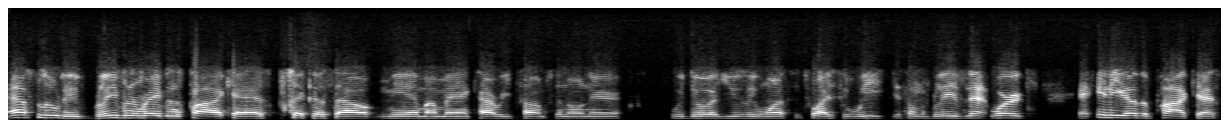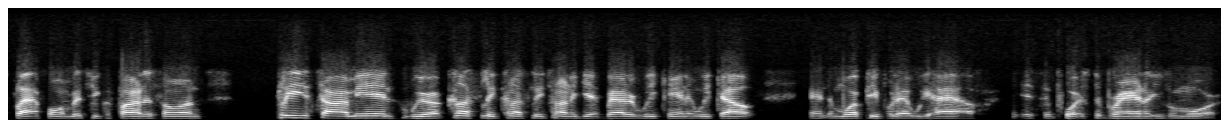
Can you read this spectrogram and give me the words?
Absolutely. BLeav in the Ravens podcast. Check us out. Me and my man Kyrie Thompson on there. We do it usually once or twice a week. It's on the BLeav Network and any other podcast platform that you can find us on. please chime in. We are constantly, constantly trying to get better week in and week out. And the more people that we have, it supports the brand even more.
